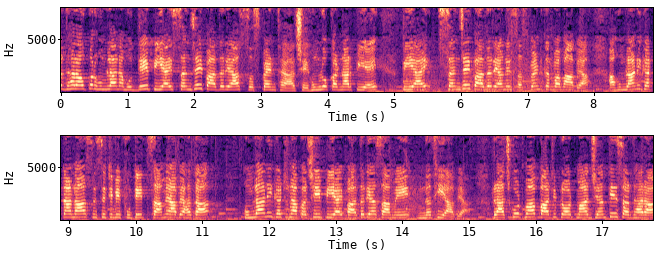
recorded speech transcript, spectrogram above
સરધારા ઉપર હુમલાના મુદ્દે પીઆઈ સંજય પાદરિયા સસ્પેન્ડ થયા છે. હુમલો કરનાર પીઆઈ પીઆઈ સંજય પાદરિયાને સસ્પેન્ડ કરવામાં આવ્યા. આ હુમલાની ઘટનાના સીસીટીવી ફૂટેજ સામે આવ્યા હતા. હુમલાની ઘટના પછી પીઆઈ પાદરિયા સામે નથી આવ્યા. રાજકોટમાં પાર્ટી પ્લોટમાં જયંતિ સરધારા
